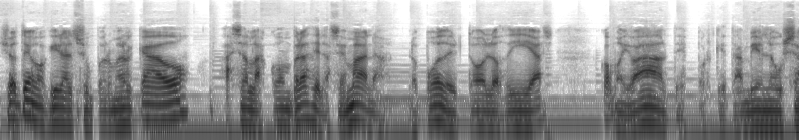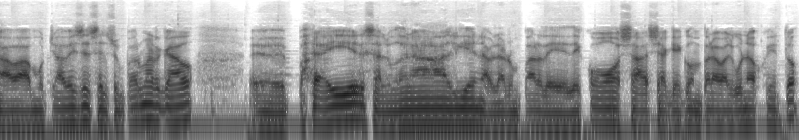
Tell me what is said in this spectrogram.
yo tengo que ir al supermercado hacer las compras de la semana, no puedo ir todos los días como iba antes, porque también lo usaba muchas veces el supermercado eh, para ir, saludar a alguien, hablar un par de, cosas, ya que compraba algún objeto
